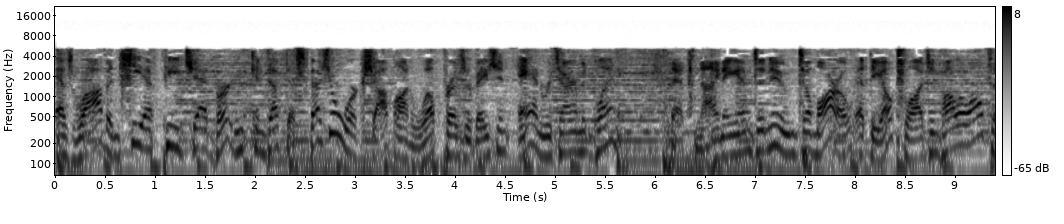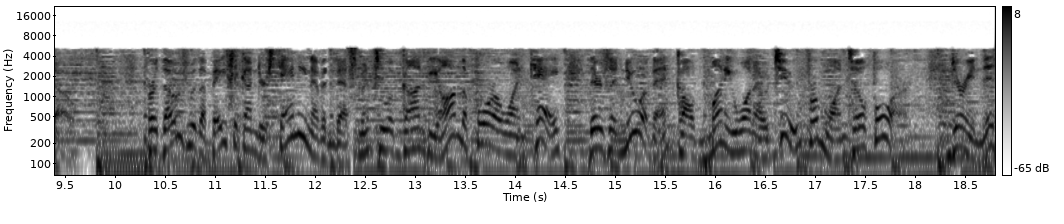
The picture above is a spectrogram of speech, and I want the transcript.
as Rob and CFP Chad Burton conduct a special workshop on wealth preservation and retirement planning. That's 9 a.m. to noon tomorrow at the Elks Lodge in Palo Alto. For those with a basic understanding of investments who have gone beyond the 401k, there's a new event called Money 102 from 1 till 4. During this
